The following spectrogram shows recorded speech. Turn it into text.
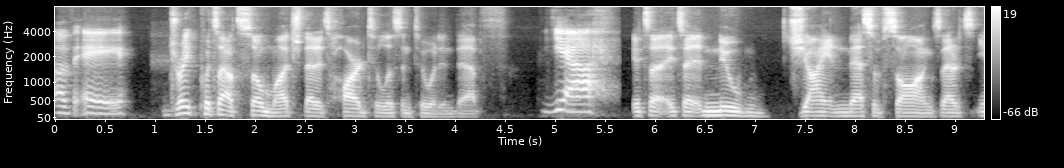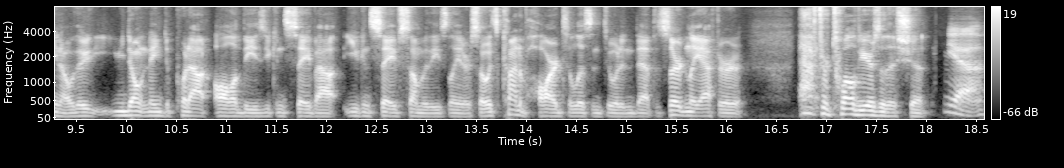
of a Drake puts out so much that it's hard to listen to it in depth. yeah It's a it's a new giant mess of songs that it's you know they- you don't need to put out all of these. You can save out you can save some of these later. So it's kind of hard to listen to it in depth. Certainly after after 12 years of this shit. Yeah.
